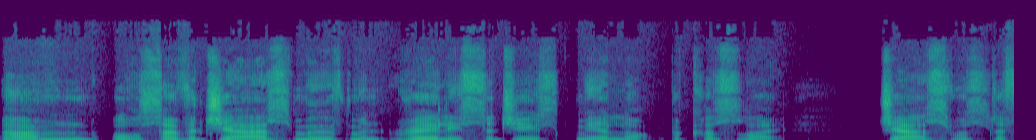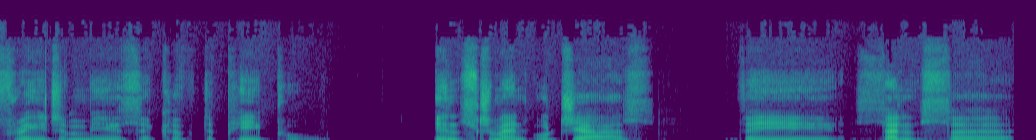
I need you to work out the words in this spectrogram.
Mm. Um, also, the jazz movement really seduced me a lot because, like, jazz was the freedom music of the people. Instrumental jazz, the censor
